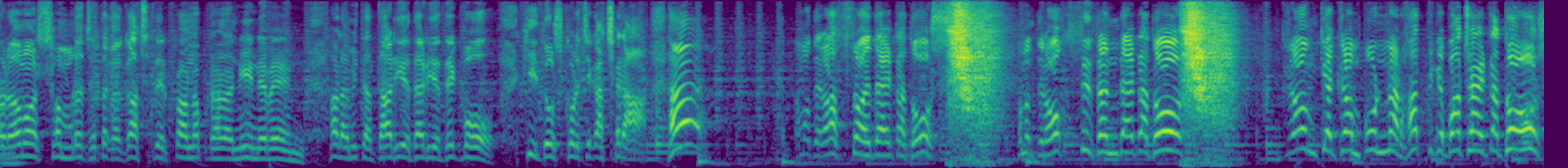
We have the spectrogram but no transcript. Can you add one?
আর আমার সাম্রাজ্য থেকে গাছদের প্রাণ আপনারা নিয়ে নেবেন। আর আমি তা দাঁড়িয়ে দাঁড়িয়ে দেখব কি দোষ করেছে গাছেরা হ্যাঁ? আমাদের আশ্রয় দেয় এটা দোষ, আমাদের অক্সিজেন দেয় এটা দোষ, গ্রামকে গ্রাম বন্যার হাত থেকে বাঁচায় এটা দোষ।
